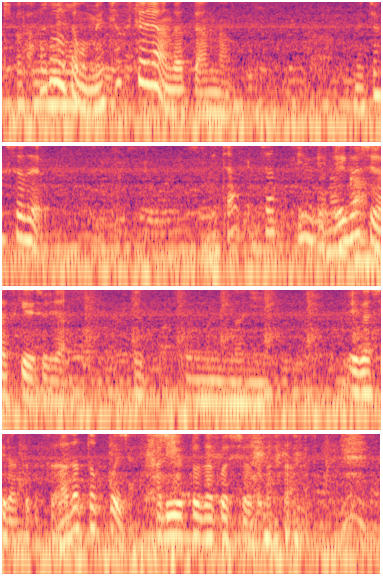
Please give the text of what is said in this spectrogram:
企画もの殿でもめちゃくちゃじゃん。だってあんな。んめちゃくちゃだよ。めちゃくちゃっていうかな絵頭好きでしょじゃあ。えそんなに。絵頭とかさ。わざとっぽいじゃん。ハリウッドザコシショウとかさ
